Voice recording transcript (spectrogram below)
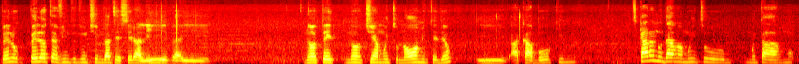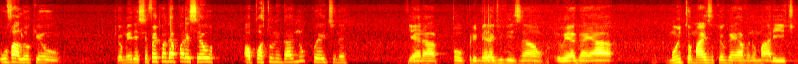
pelo, pelo eu ter vindo de um time da terceira liga e não, ter, não tinha muito nome, entendeu? E acabou que os caras não davam muito muita, o valor que eu, que eu merecia. Foi quando apareceu a oportunidade no Kuwait, né? Que era, pô, primeira divisão. Eu ia ganhar muito mais do que eu ganhava no Marítimo.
